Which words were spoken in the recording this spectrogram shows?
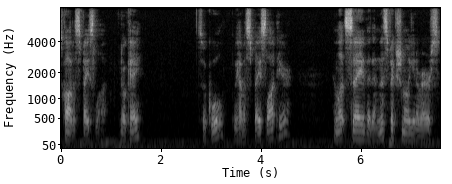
Let's call it a space lot. Okay? So cool. We have a space lot here. And let's say that in this fictional universe,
